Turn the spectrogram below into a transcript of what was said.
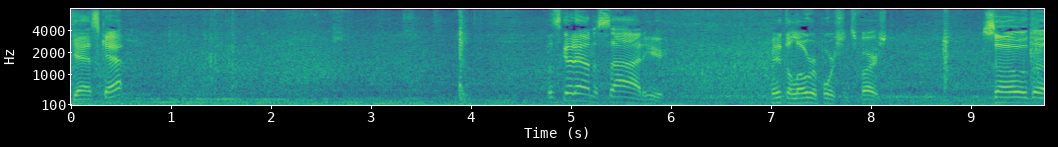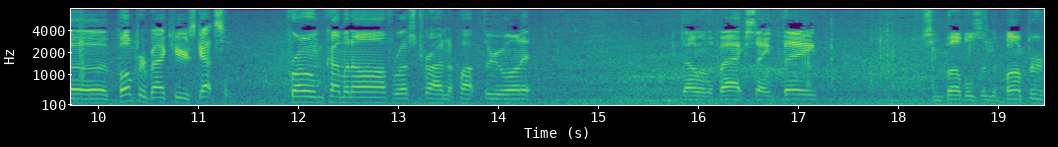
Gas cap. Let's go down the side here. Hit the lower portions first. So the bumper back here's got some chrome coming off, rust trying to pop through on it. Down on the back, same thing. Some bubbles in the bumper.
